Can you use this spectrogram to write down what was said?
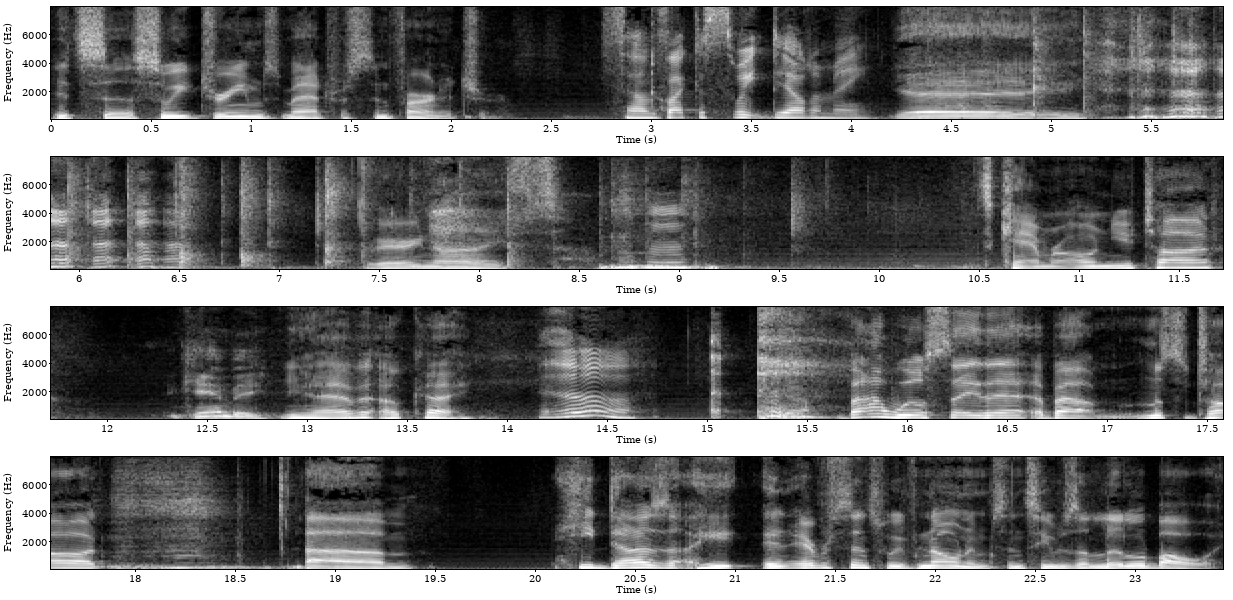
It's uh, Sweet Dreams Mattress and Furniture. Sounds like a sweet deal to me. Yay. Very nice. Mm-hmm. Is camera on you, Todd? It can be. You have it? Okay. Yeah. But I will say that about Mr. Todd. Um, he does, he, and ever since we've known him, since he was a little boy,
